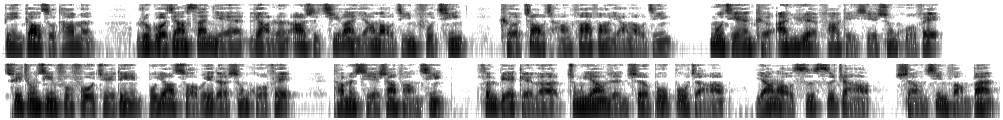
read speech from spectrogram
并告诉他们，如果将三年两人二十七万养老金付清，可照常发放养老金。目前可按月发给些生活费。崔中兴夫妇决定不要所谓的生活费，他们写上访信，分别给了中央人社部部长、养老司司长、省信访办、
